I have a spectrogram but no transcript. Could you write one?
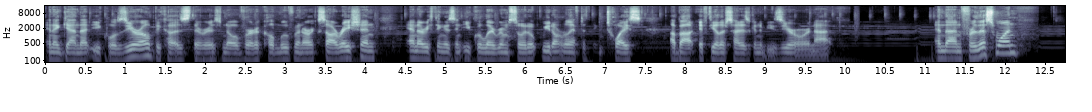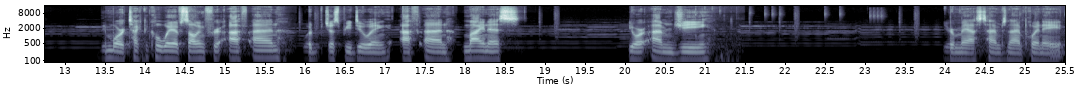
and again, that equals zero because there is no vertical movement or acceleration and everything is in equilibrium. So we don't really have to think twice about if the other side is going to be zero or not. And then for this one, the more technical way of solving for Fn would just be doing Fn minus your mg, your mass times 9.8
